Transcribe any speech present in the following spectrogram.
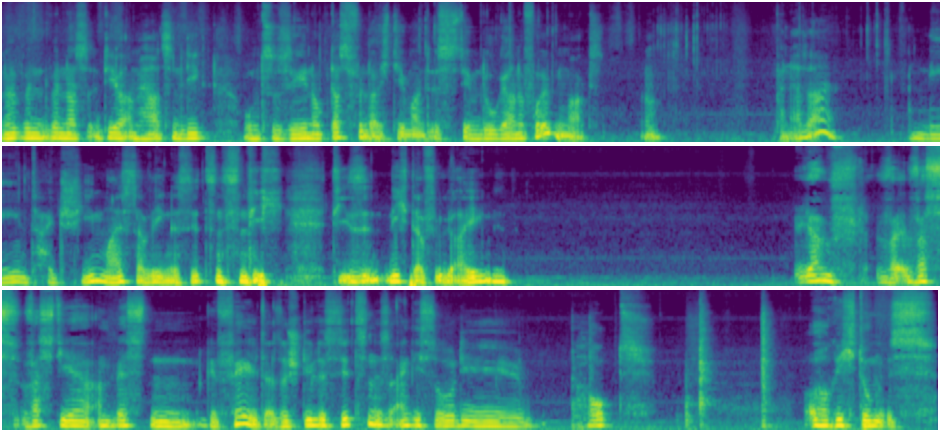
ne, wenn, wenn das dir am Herzen liegt, um zu sehen, ob das vielleicht jemand ist, dem du gerne folgen magst. Ja. Kann ja sein. Nee, ein Tai Chi-Meister wegen des Sitzens nicht. Die sind nicht dafür geeignet ja, was, was dir am besten gefällt. Also stilles Sitzen ist eigentlich so die Hauptrichtung ist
